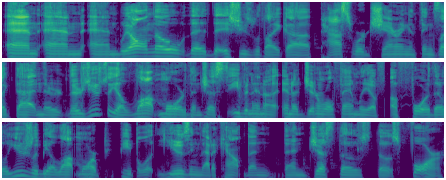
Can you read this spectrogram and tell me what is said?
and and and we all know the the issues with like uh, password sharing and things like that. And there there's usually a lot more than just even in a in a general family of, of four. There'll usually be a lot more people using that account than than just those those four.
